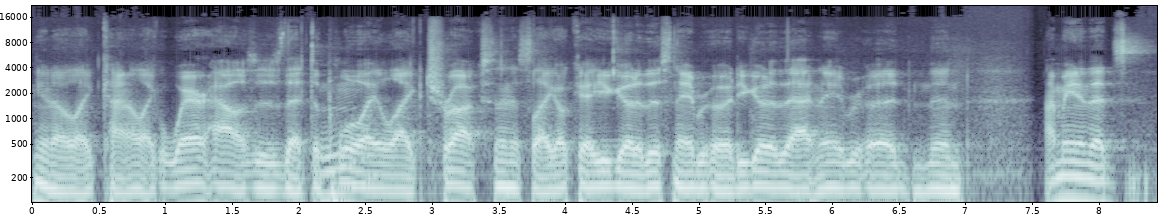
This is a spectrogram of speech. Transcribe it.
you know, like kind of like warehouses that deploy mm-hmm. like trucks. And it's like, okay, you go to this neighborhood, you go to that neighborhood. And then, I mean, that's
